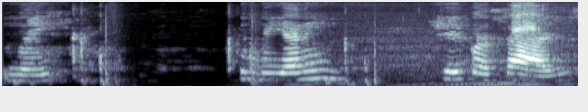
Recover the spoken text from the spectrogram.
make, can be any shape or size.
